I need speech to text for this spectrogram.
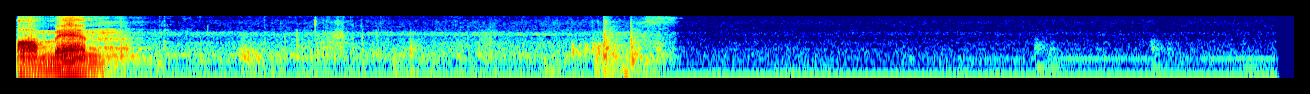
Amen.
